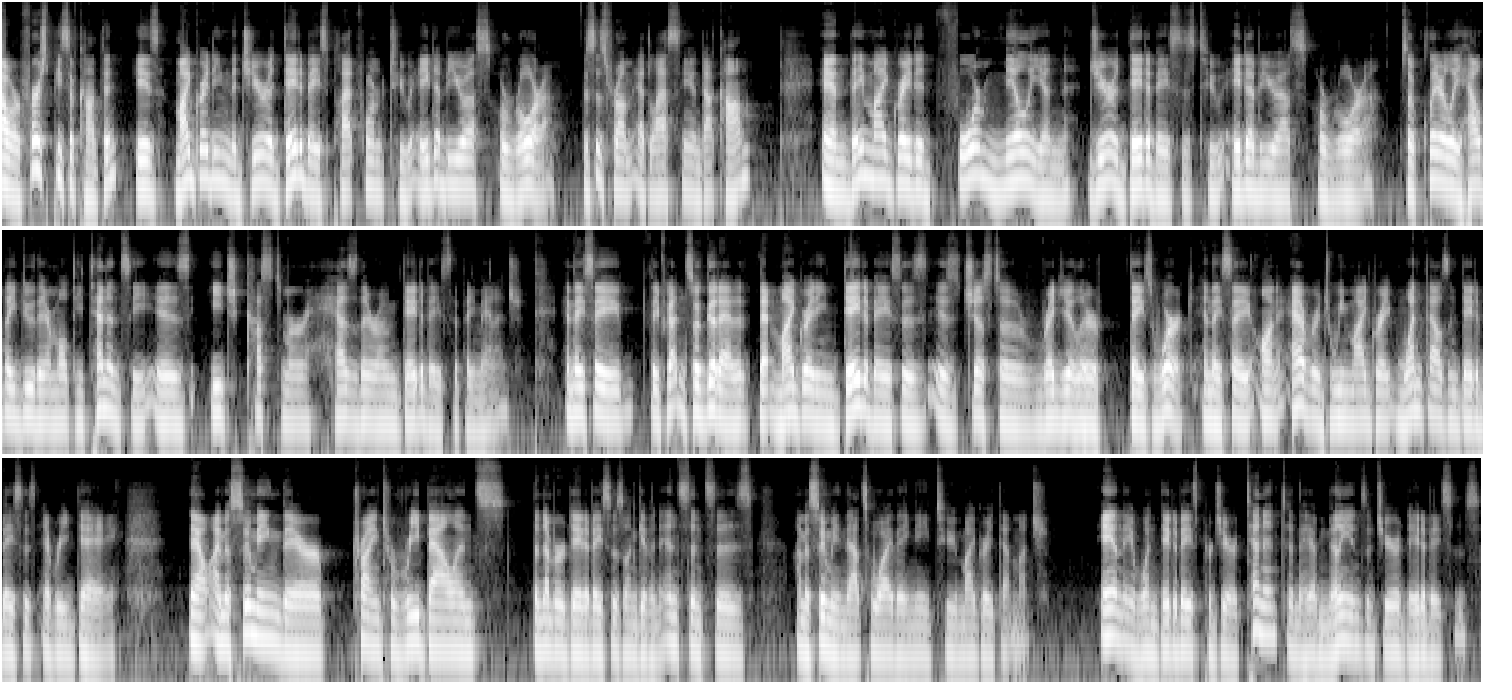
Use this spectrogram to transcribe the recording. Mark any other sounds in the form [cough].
Our first piece of content is migrating the Jira database platform to AWS Aurora. This is from Atlassian.com. And they migrated 4 million Jira databases to AWS Aurora. So clearly, how they do their multi tenancy is each customer has their own database that they manage. And they say they've gotten so good at it that migrating databases is just a regular day's work. And they say on average, we migrate 1,000 databases every day. Now, I'm assuming they're trying to rebalance the number of databases on given instances. I'm assuming that's why they need to migrate that much. And they have one database per Jira tenant, and they have millions of Jira databases.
